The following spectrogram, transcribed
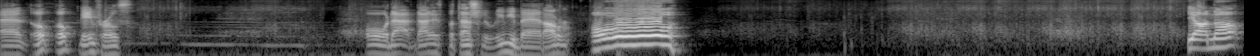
And, oh, oh, game froze. Oh, that, that is potentially really bad. I don't... Oh! Yeah, no.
